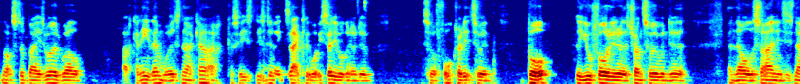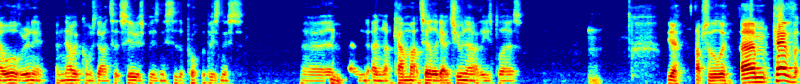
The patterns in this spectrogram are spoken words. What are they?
not stood by his word. Well, I can eat them words now, can't I? Because he's, he's done exactly what he said he was going to do. So full credit to him. But the euphoria of the transfer window and all the signings is now over, in it? And now it comes down to serious business, to the proper business. Um, mm. and, and, can Matt Taylor get a tune out of these players? Mm. Yeah, absolutely. Um, Kev,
